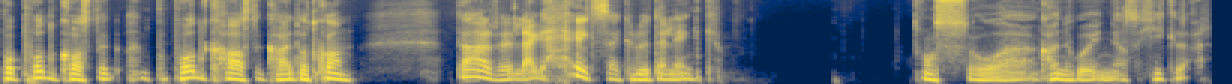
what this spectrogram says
på podkastkai.com. Der legger jeg helt sikkert ut en link. Og så kan du gå inn og kikke der.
